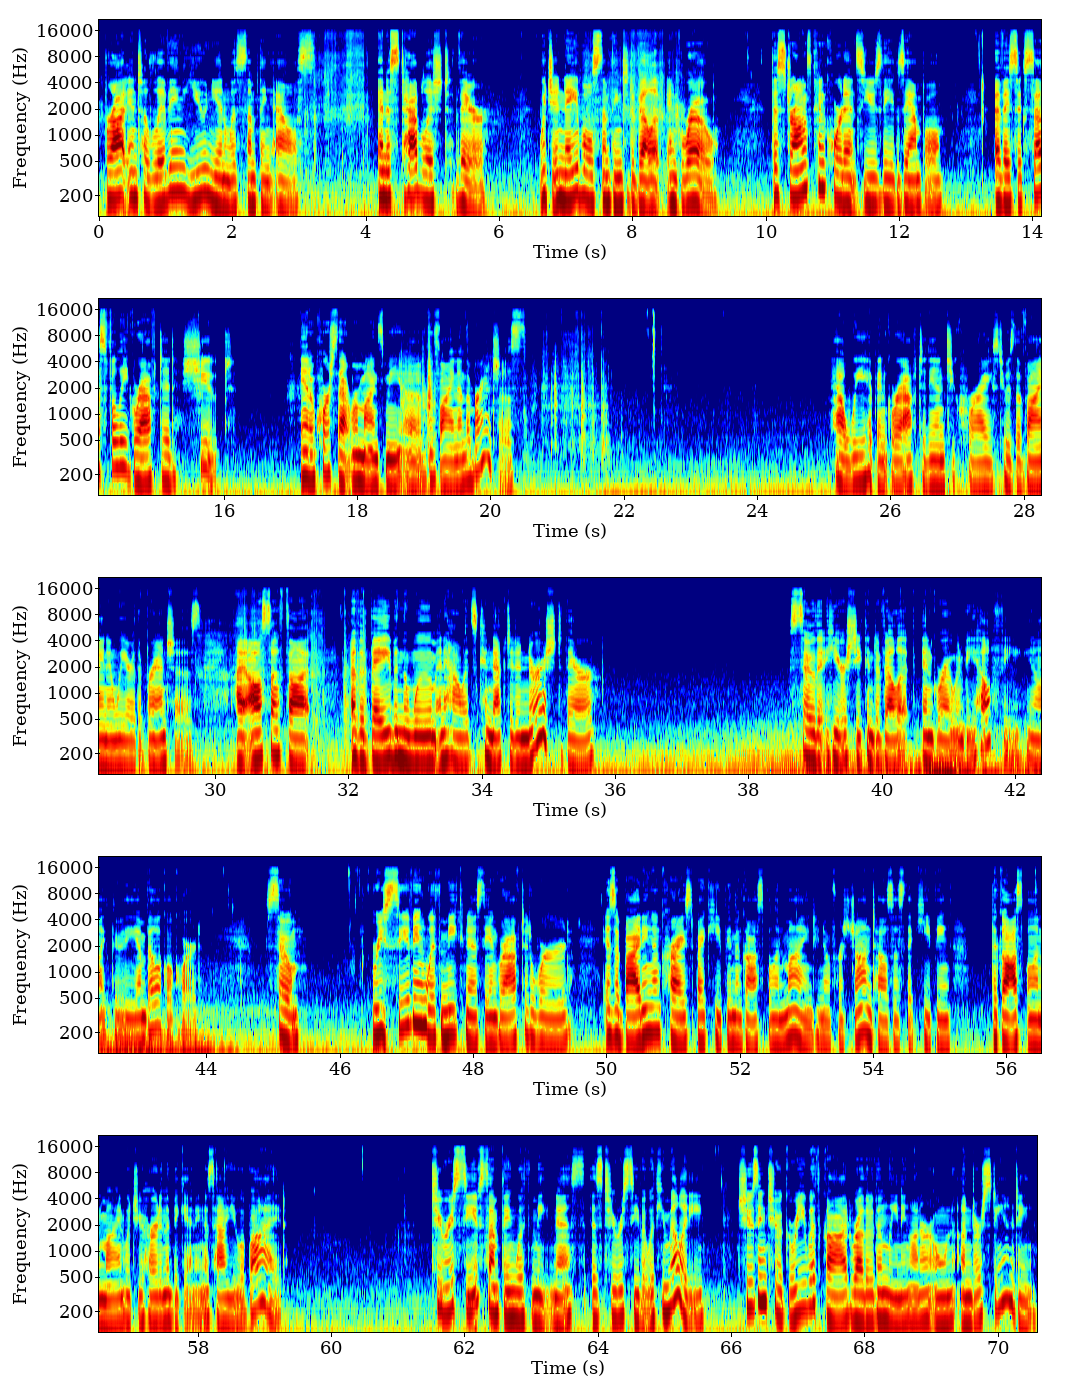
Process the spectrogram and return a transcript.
brought into living union with something else, and established there, which enables something to develop and grow. The Strong's Concordance use the example of a successfully grafted shoot. And of course, that reminds me of the vine and the branches. How we have been grafted into Christ, who is the vine, and we are the branches. I also thought of the babe in the womb and how it's connected and nourished there so that he or she can develop and grow and be healthy, you know, like through the umbilical cord. So, receiving with meekness the engrafted word is abiding in Christ by keeping the gospel in mind. You know, First John tells us that keeping the gospel in mind, which you heard in the beginning, is how you abide. To receive something with meekness is to receive it with humility choosing to agree with God rather than leaning on our own understanding.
